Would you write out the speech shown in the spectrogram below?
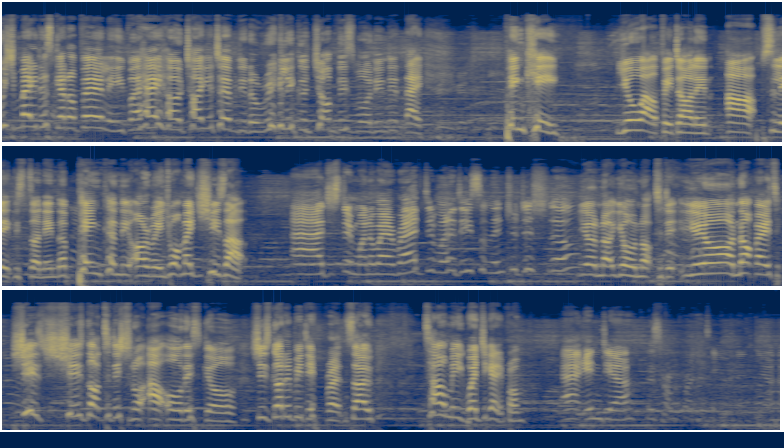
which made us get up early. But hey ho, Tie Your Turban did a really good job this morning, didn't they? Pinki, your outfit, darling, absolutely stunning. The pink and the orange. What made you choose that? Uh, I just didn't want to wear red. Didn't want to do something traditional. You're not. You're not. Tradi- you're not very. she's. She's not traditional at all. This girl. She's got to be different. So, tell me, where'd you get it from? Uh, India. It's from Frontier in India.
